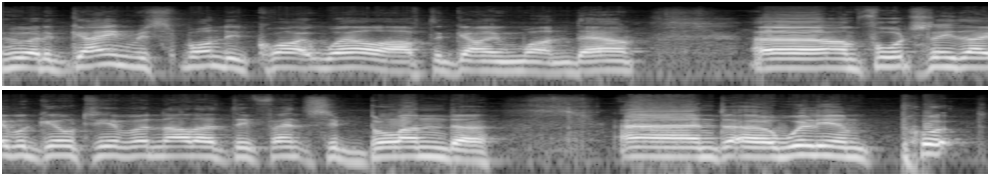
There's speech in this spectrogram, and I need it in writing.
who had again responded quite well after going one down, uh, unfortunately they were guilty of another defensive blunder, and uh, Willian put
